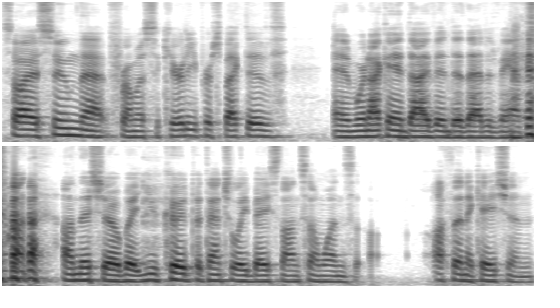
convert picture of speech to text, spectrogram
So I assume that from a security perspective, and we're not going to dive into that advanced on, on this show, but you could potentially, based on someone's authentication,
